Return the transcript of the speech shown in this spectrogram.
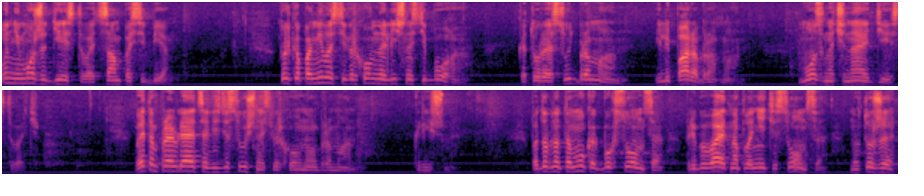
он не может действовать сам по себе. Только по милости Верховной Личности Бога – которая суть Браман или пара Браман, мозг начинает действовать. В этом проявляется вездесущность Верховного Брамана, Кришны. Подобно тому, как Бог Солнца пребывает на планете Солнца, но в то же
